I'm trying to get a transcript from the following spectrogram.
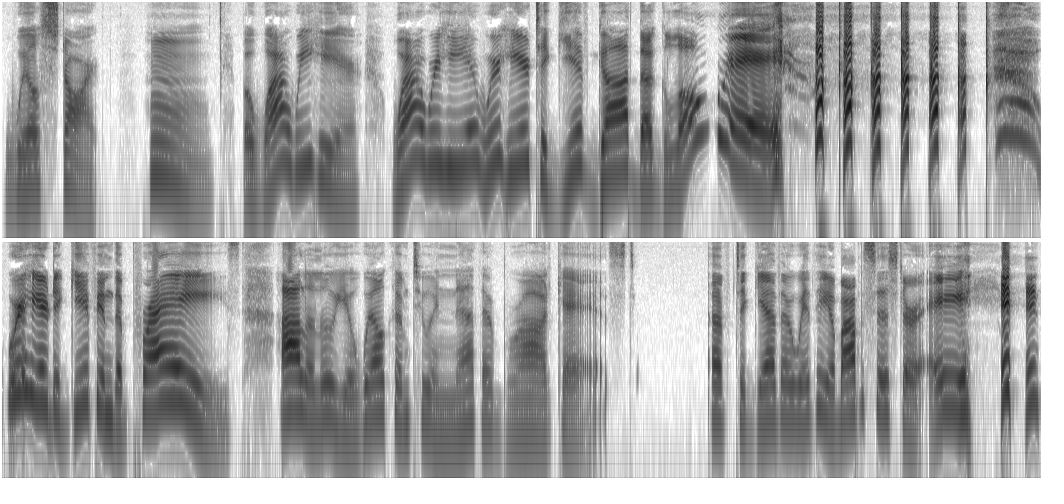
will start. Hmm. But why are we here? Why are we here? We're here to give God the glory. We're here to give him the praise. Hallelujah. Welcome to another broadcast of Together with Him. I'm Sister Ann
